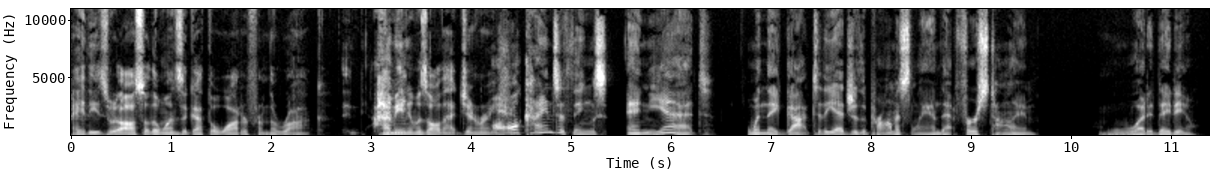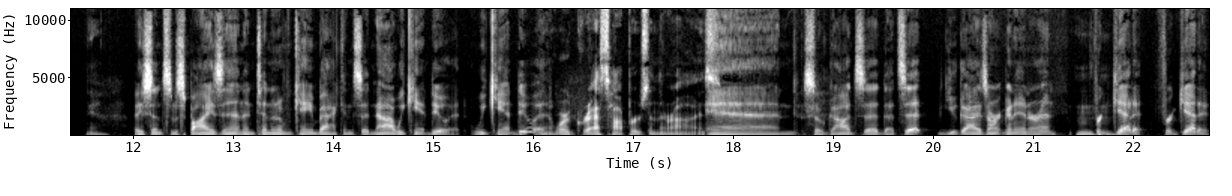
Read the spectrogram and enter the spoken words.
Hey, these were also the ones that got the water from the rock. I, I mean, mean, it was all that generation. All kinds of things. And yet, when they got to the edge of the promised land that first time, what did they do? yeah. They sent some spies in, and 10 of them came back and said, Nah, we can't do it. We can't do it. Yeah, we're grasshoppers in their eyes. And so God said, That's it. You guys aren't going to enter in. Mm-hmm. Forget it. Forget it.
